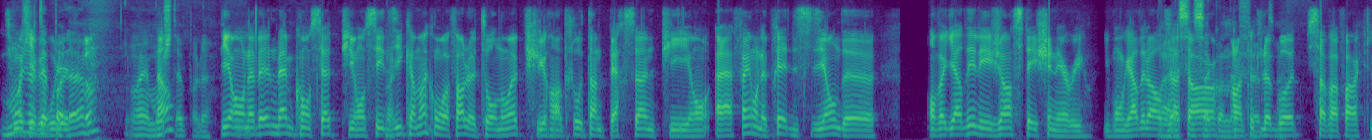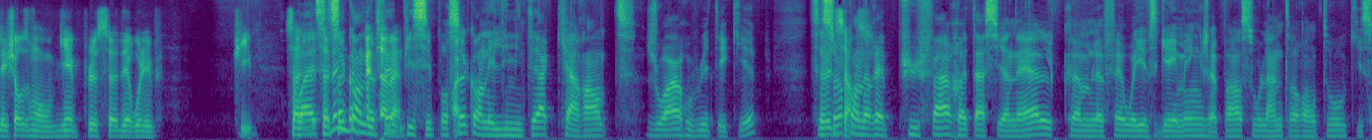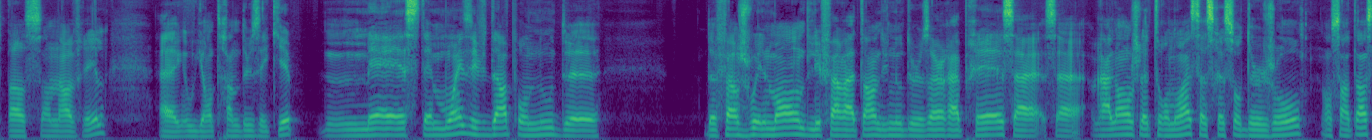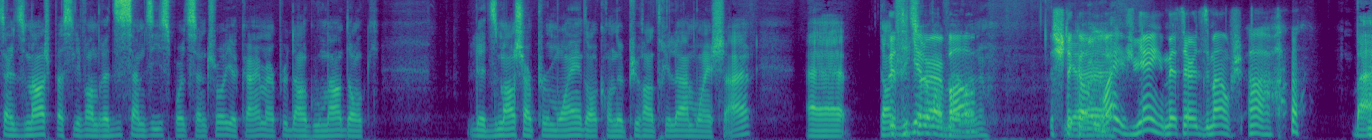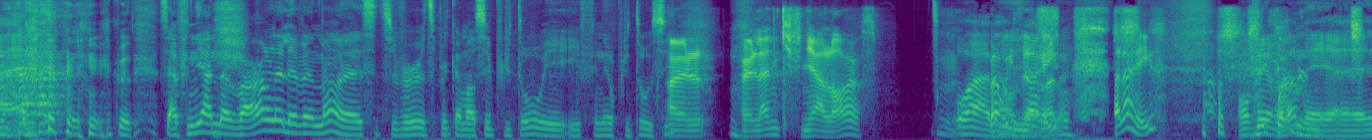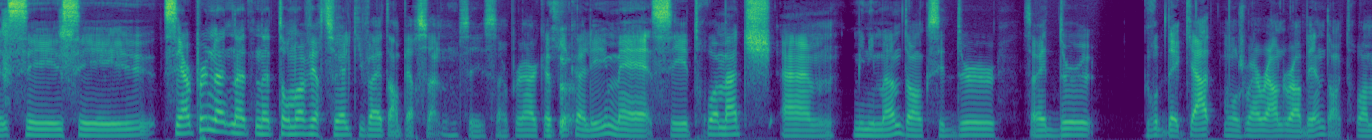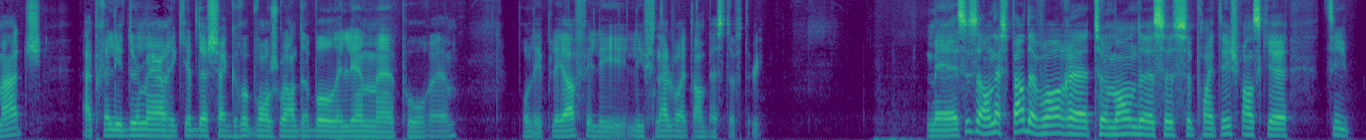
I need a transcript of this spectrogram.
Moi, j'étais pas là. ça. Ouais, moi, j'étais pas là. Puis on avait le même concept, puis on s'est Ouais. dit comment qu'on va faire le tournoi, puis rentrer autant de personnes. Puis on- à la fin, on a pris la décision de. On va garder les gens stationary. Ils vont garder leur Ouais, ordinateur ça a pendant fait, tout le ça. bout, puis ça va faire que les choses vont bien plus se dérouler. Puis ça, ouais, c'est ça une qu'on a fait, puis c'est pour Ouais. ça qu'on est limité à 40 joueurs ou 8 équipes. C'est sûr qu'on aurait pu faire rotationnel, comme le fait Waves Gaming, je pense, au LAN Toronto qui se passe en avril, euh, où ils ont 32 équipes. Mais c'était moins évident pour nous de, de faire jouer le monde, les faire attendre une ou deux heures après. Ça, ça rallonge le tournoi, ça serait sur deux jours. On s'entend, c'est un dimanche parce que les vendredis, samedis, Sports Central, il y a quand même un peu d'engouement. Donc, le dimanche, un peu moins. Donc, on a pu rentrer là à moins cher. Euh, dans le as dit qu'il y futur, avait un bar? là. J'étais comme, ouais, je viens, mais c'est un dimanche. Ah, Ben, écoute, ça finit à 9h l'événement. Euh, si tu veux, tu peux commencer plus tôt et, et finir plus tôt aussi. Un, un LAN qui finit à l'heure. Ouais, ben, Ben oui, on verra. arrive. ça arrive. On verra, mais euh, c'est- c'est c'est un peu notre, notre- notre tournoi virtuel qui va être en personne. C'est c'est un peu un copier-coller, mais c'est trois matchs euh, minimum. Donc, c'est deux, ça va être deux groupes de quatre vont jouer un round robin, donc trois matchs. Après, les deux meilleures équipes de chaque groupe vont jouer en double elim euh, pour, euh, pour les playoffs et les, les finales vont être en best of three. Mais c'est ça, on espère de voir euh, tout le monde se, pointer. Je pense que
